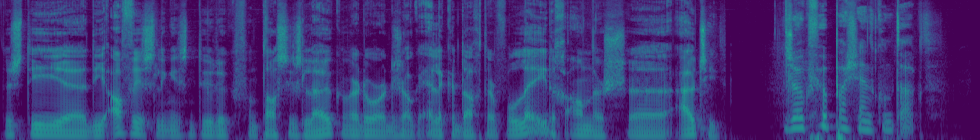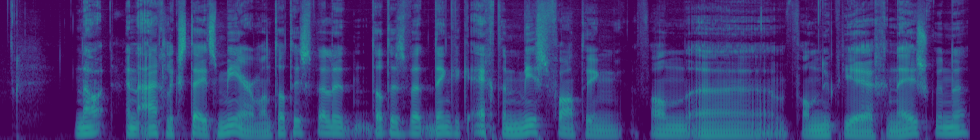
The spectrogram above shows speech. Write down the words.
Dus die, die afwisseling is natuurlijk fantastisch leuk, waardoor dus ook elke dag er volledig anders uitziet. Dus ook veel patiëntcontact. Nou, en eigenlijk steeds meer, want dat is, wel, dat is wel, denk ik echt een misvatting van, eh, van nucleaire geneeskunde.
